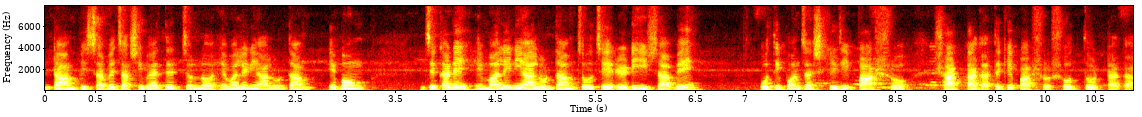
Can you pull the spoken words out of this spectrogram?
ডাম্প হিসাবে চাষি ভাইদের জন্য হেমালিনী আলুর দাম এবং যেখানে হেমালিনী আলুর দাম চলছে রেডি হিসাবে প্রতি পঞ্চাশ কেজি পাঁচশো ষাট টাকা থেকে পাঁচশো সত্তর টাকা।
